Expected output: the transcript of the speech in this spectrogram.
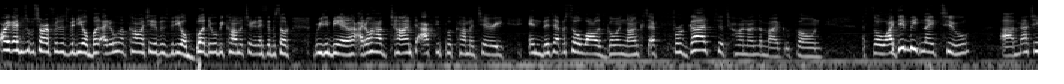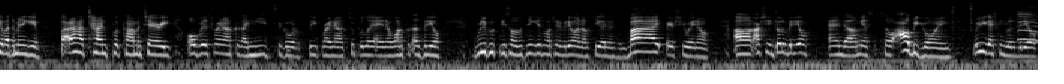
Alright guys, I'm super sorry for this video, but I don't have commentary of this video, but there will be commentary in the next episode. Reason being, I don't, I don't have time to actually put commentary in this episode while it's going on, because I forgot to turn on the microphone. So I did beat night 2. Uh, I'm not telling you about the minigame, but I don't have time to put commentary over this right now, because I need to go to sleep right now. It's super late, and I want to put that video really quickly, so thank you guys for watching the video, and I'll see you guys next time. Bye! Wait, actually, wait, no. Um, actually, enjoy the video, and um, yes, so I'll be going, but you guys can enjoy the video.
